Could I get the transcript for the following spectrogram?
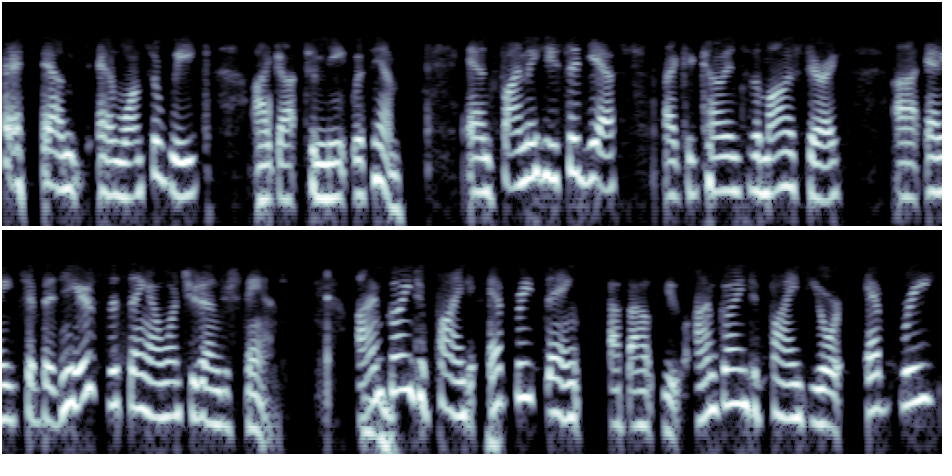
and, and once a week I got to meet with him. And finally he said, yes, I could come into the monastery. Uh, and he said, but here's the thing I want you to understand. I'm mm-hmm. going to find everything about you. I'm going to find your every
